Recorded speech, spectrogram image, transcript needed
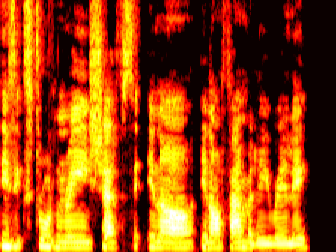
these extraordinary chefs in our in our family, really.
